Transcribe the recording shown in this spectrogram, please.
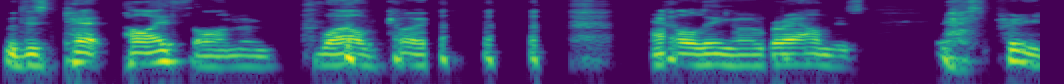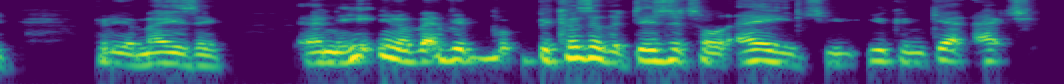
with his pet python and wild coyote howling around. It's, it's pretty, pretty amazing. And he, you know, every, because of the digital age, you, you can get actually,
